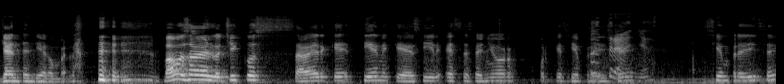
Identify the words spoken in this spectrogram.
ya entendieron, ¿verdad? Vamos a verlo, chicos, a ver qué tiene que decir este señor, porque siempre dice... Siempre dice...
